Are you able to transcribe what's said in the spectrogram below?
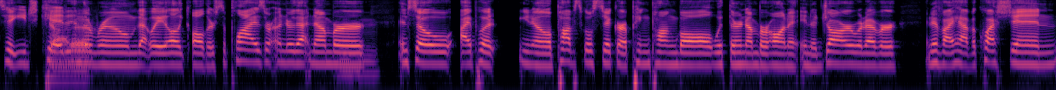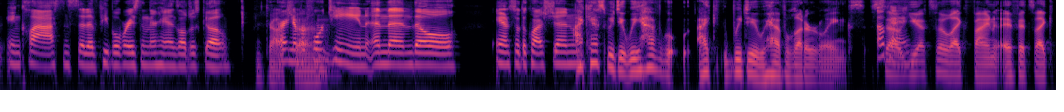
to each kid in the room. That way, like all their supplies are under that number. Mm-hmm. And so I put you know a popsicle stick or a ping pong ball with their number on it in a jar or whatever. And if I have a question in class, instead of people raising their hands, I'll just go, all right, number 14. And then they'll answer the question. I guess we do. We have I we do. We have letter links. So Okay. you have to like find if it's like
